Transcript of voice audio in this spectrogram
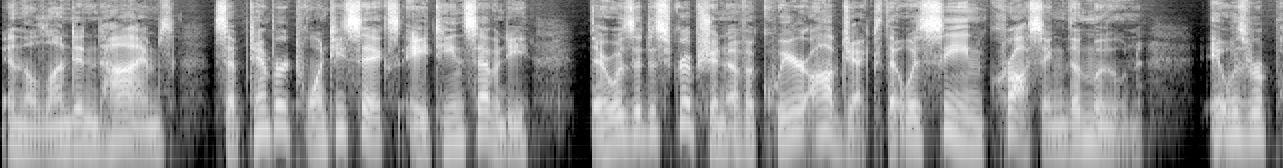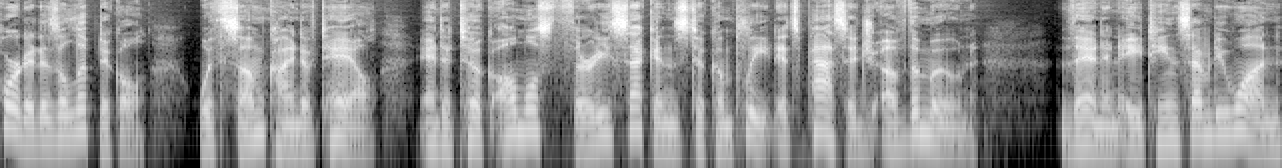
In the London Times, September 26, 1870, there was a description of a queer object that was seen crossing the moon. It was reported as elliptical, with some kind of tail, and it took almost 30 seconds to complete its passage of the moon. Then in 1871,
